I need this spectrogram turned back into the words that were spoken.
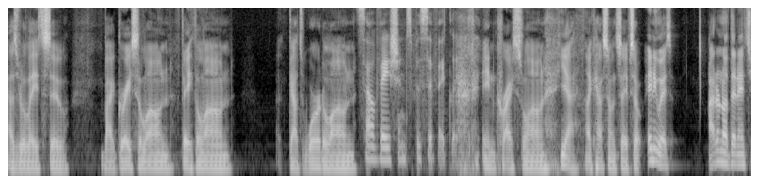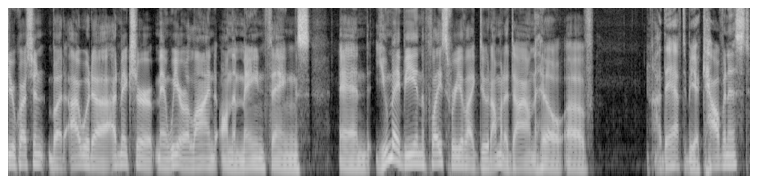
as relates to by grace alone, faith alone, God's word alone, Salvation specifically. in Christ alone. Yeah, like how someone's saved. So, anyways, I don't know if that answered your question, but I would uh, I'd make sure, man, we are aligned on the main things. And you may be in the place where you're like, dude, I'm going to die on the hill of. uh, they have to be a Calvinist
